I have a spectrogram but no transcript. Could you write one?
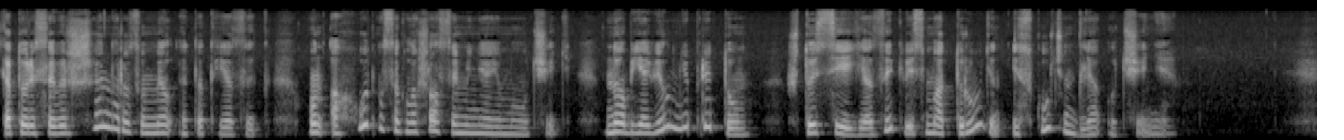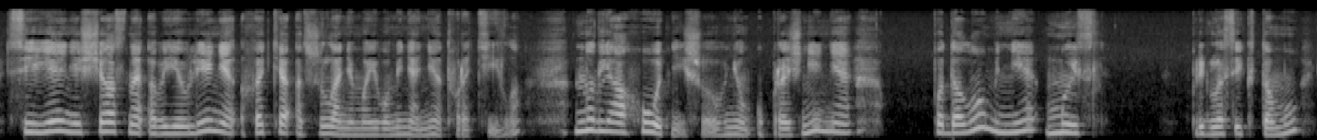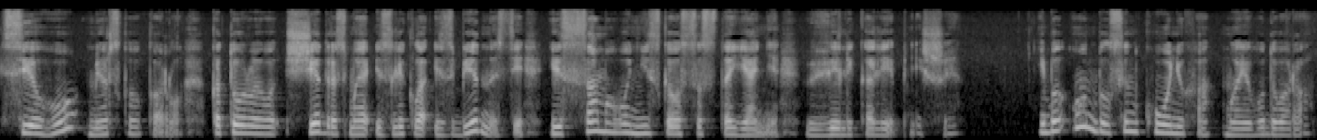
который совершенно разумел этот язык. Он охотно соглашался меня ему учить, но объявил мне при том, что сей язык весьма труден и скучен для учения. Сие несчастное объявление, хотя от желания моего меня не отвратило, но для охотнейшего в нем упражнения подало мне мысль пригласить к тому сего мерзкого Карла, которого щедрость моя извлекла из бедности и из самого низкого состояния в великолепнейшее ибо он был сын конюха моего двора.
